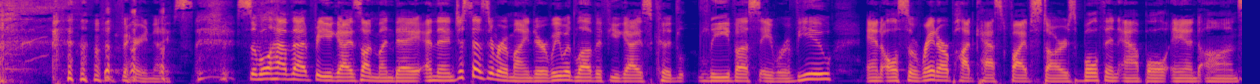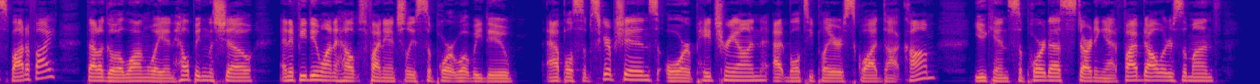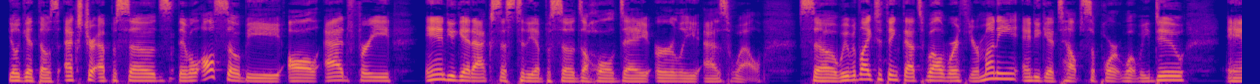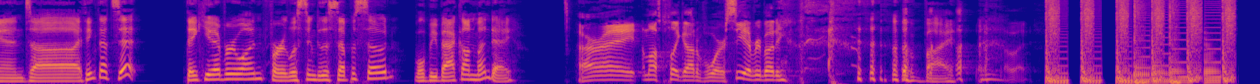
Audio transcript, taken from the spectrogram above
Very nice. So we'll have that for you guys on Monday. And then just as a reminder, we would love if you guys could leave us a review and also rate our podcast five stars, both in Apple and on Spotify. That'll go a long way in helping the show. And if you do want to help financially support what we do, Apple subscriptions or Patreon at multiplayersquad.com. You can support us starting at $5 a month. You'll get those extra episodes. They will also be all ad free and you get access to the episodes a whole day early as well. So we would like to think that's well worth your money and you get to help support what we do. And, uh, I think that's it. Thank you everyone for listening to this episode. We'll be back on Monday. all right, I'm off to play God of War. See you, everybody. Bye. Bye-bye.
